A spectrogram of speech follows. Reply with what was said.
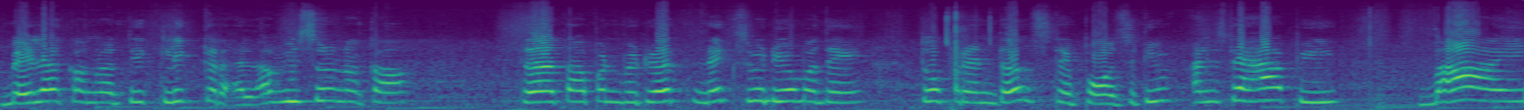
बेल आयकॉनवरती क्लिक करायला विसरू नका. तर आता आपण भेटूयात नेक्स्ट व्हिडिओमध्ये तोपर्यंत स्टे पॉझिटिव्ह आणि स्टे हॅपी बाय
